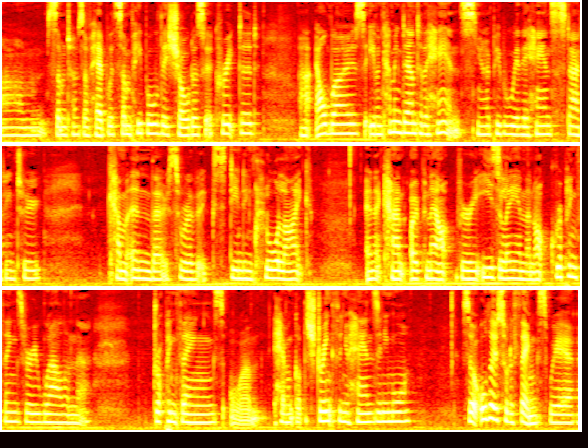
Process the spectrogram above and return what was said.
Um, sometimes I've had with some people, their shoulders are corrected, uh, elbows, even coming down to the hands. You know, people where their hands are starting to come in, they're sort of extending claw like, and it can't open out very easily, and they're not gripping things very well, and they're dropping things, or haven't got the strength in your hands anymore. So, all those sort of things where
